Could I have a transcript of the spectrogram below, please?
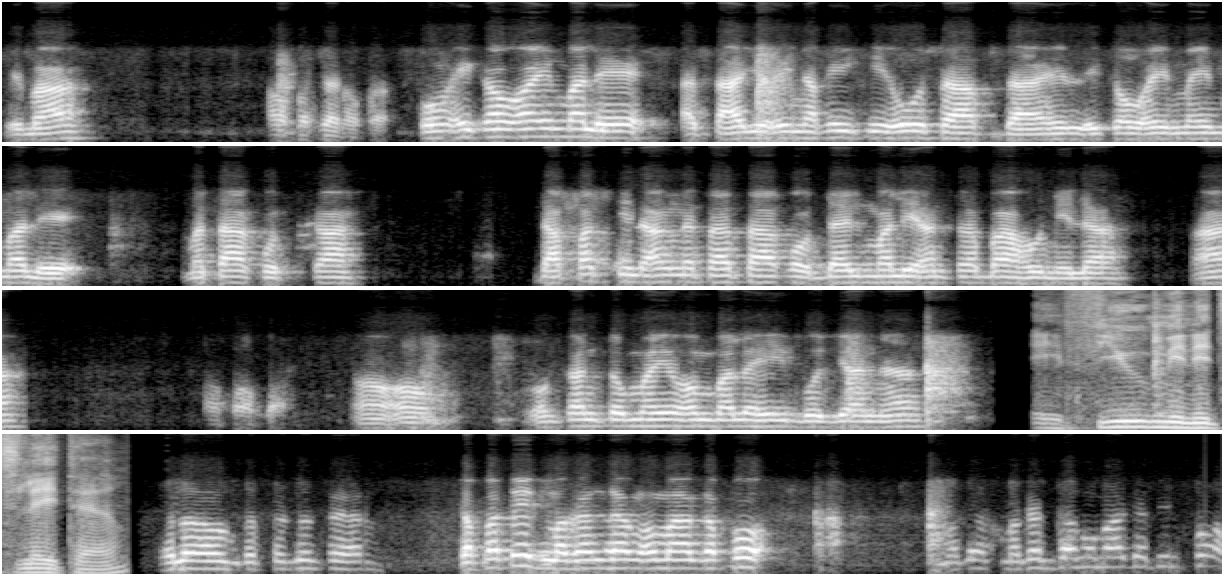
Diba? Opo, sir. Opo. Kung ikaw ay mali at tayo ay nakikiusap dahil ikaw ay may mali, matakot ka. Dapat sila ang natatakot dahil mali ang trabaho nila. Ha? Opo, opo. Oo. Huwag kang tumayo ang balahibo dyan, ha? A few minutes later. Hello, good afternoon, sir. Kapatid, magandang umaga po. Mag- magandang umaga din po.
